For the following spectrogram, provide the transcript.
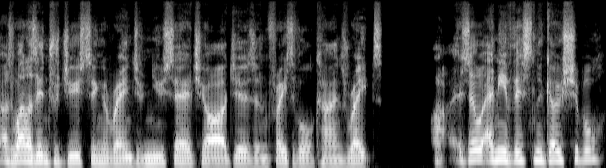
as well as introducing a range of new surcharges and freight of all kinds rates. Uh, is there any of this negotiable?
